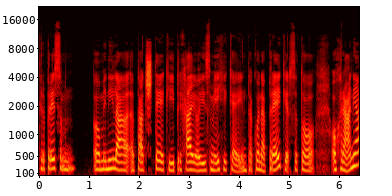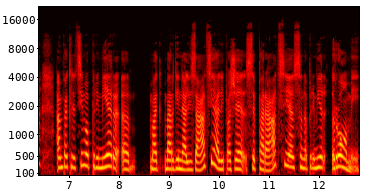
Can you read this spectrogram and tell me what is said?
ker prej sem omenila pač te, ki prihajajo iz Mehike in tako naprej, kjer se to ohranja, ampak recimo primer. Uh, Marginalizacija ali pa že separacija so naprimer Romi.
